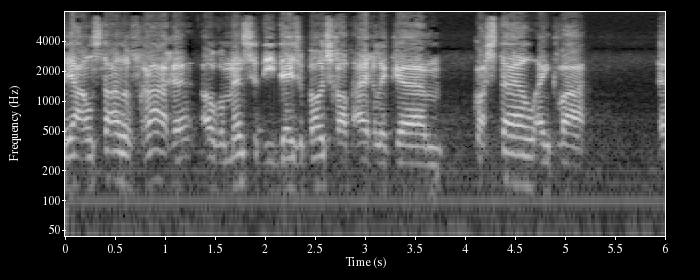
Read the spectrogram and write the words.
ja, ontstaan er vragen over mensen die deze boodschap eigenlijk um, qua stijl en qua uh,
